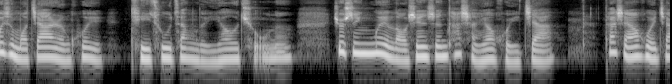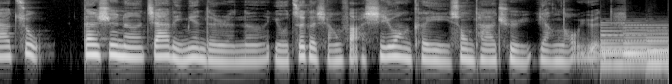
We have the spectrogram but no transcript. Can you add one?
为什么家人会提出这样的要求呢？就是因为老先生他想要回家，他想要回家住，但是呢，家里面的人呢有这个想法，希望可以送他去养老院。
